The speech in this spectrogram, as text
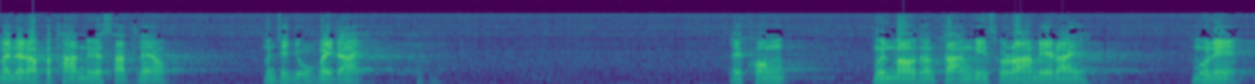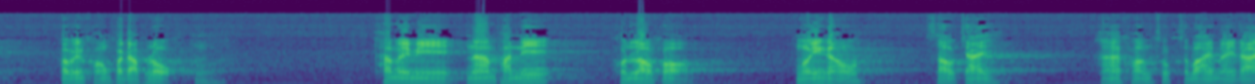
ไม่ได้รับประทานเนื้อสัตว์แล้ว มันจะอยู่ไม่ได้ไอ้ของมึนเมาต่างๆ มีสุราเมรัยหมูนี่ ก็เป็นของประดับโลก ถ้าไม่มีน้ำพันนี้ คนเราก็หงอยเหงา เศร้าใจ หาความสุขสบายไม่ได้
